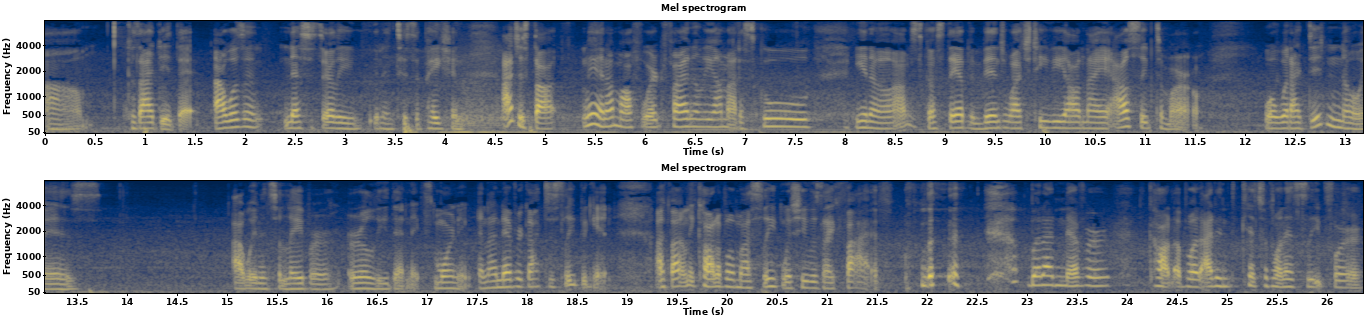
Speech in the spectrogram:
Um, because I did that. I wasn't necessarily in anticipation. I just thought, man, I'm off work finally. I'm out of school. You know, I'm just going to stay up and binge watch TV all night. I'll sleep tomorrow. Well, what I didn't know is I went into labor early that next morning and I never got to sleep again. I finally caught up on my sleep when she was like five. but I never caught up on, I didn't catch up on that sleep for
